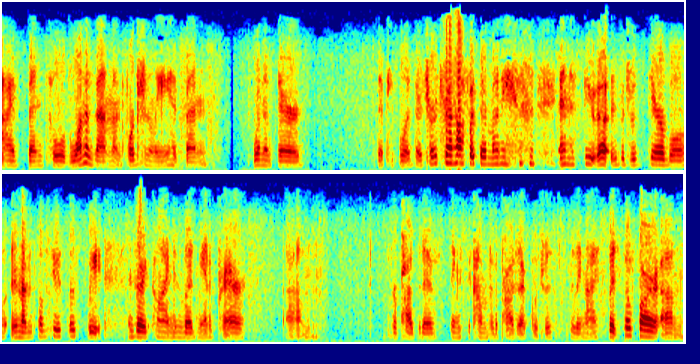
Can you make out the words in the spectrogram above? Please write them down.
i've been told one of them unfortunately had been one of their the people at their church ran off with their money, and a few, uh, which was terrible in and of itself. She was so sweet and very kind, and led me in a prayer um, for positive things to come for the project, which was really nice. But so far, um,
